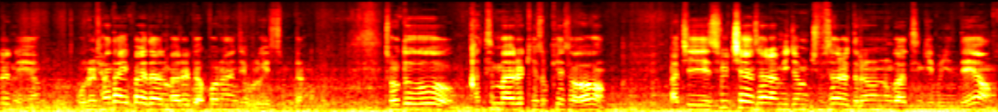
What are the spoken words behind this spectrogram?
빠르네요. 오늘 상당히 빠르다는 말을 몇 번 하는지 모르겠습니다. 저도 같은 말을 계속해서 마치 술 취한 사람이 좀 주사를 늘어놓는 것 같은 기분인데요.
